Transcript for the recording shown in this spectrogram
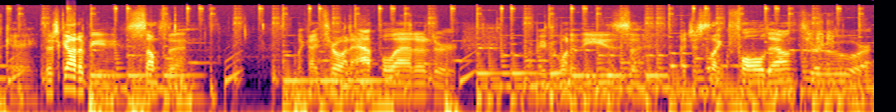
Okay, there's got to be something. Like I throw an apple at it, or, or maybe one of these. Uh, I just like fall down through, or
